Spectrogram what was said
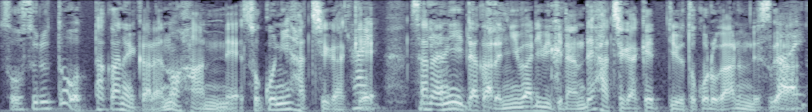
そうすると、高値からの半値、そこに8掛け、はい、さらにだから2割引きなんで8掛けっていうところがあるんですが、はい、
